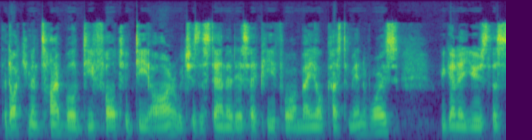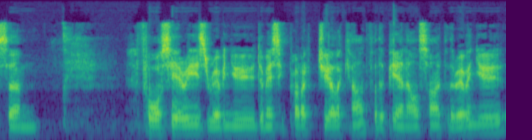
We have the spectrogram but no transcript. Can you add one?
The document type will default to DR, which is the standard SAP for a manual custom invoice. We're going to use this um, four series revenue domestic product GL account for the P&L side for the revenue.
